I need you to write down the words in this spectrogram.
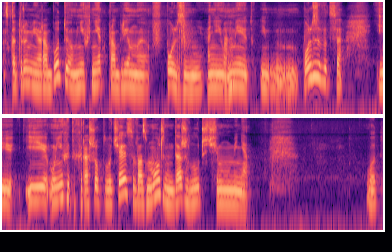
с которыми я работаю, у них нет проблемы в пользовании. Они uh-huh. умеют им пользоваться, и, и у них это хорошо получается, возможно, даже лучше, чем у меня. Вот.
